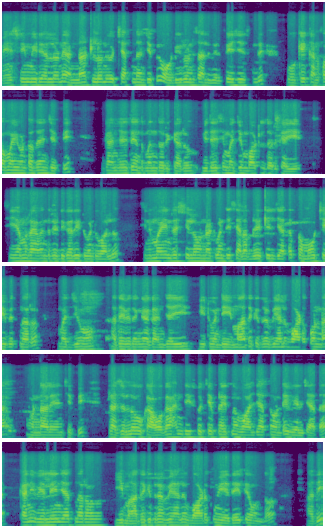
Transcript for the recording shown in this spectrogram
మెయిన్ స్ట్రీమ్ మీడియాలోనే అన్నాటిలోనే వచ్చేస్తుందని చెప్పి ఒకటి రెండు సార్లు వెరిఫై చేసుకుంటే ఓకే కన్ఫర్మ్ అయి ఉంటుంది అని చెప్పి గంజాయితో ఎంతమంది దొరికారు? విదేశీ మద్యం బాటిల్ దొరికాయి. సీఎం రేవంత్ రెడ్డి గారు ఇటువంటి వాళ్ళు సినిమా ఇండస్ట్రీలో ఉన్నటువంటి సెలబ్రిటీల చేత ప్రమోట్ చేపిస్తున్నారు. మద్యం అదేవిధంగా గంజాయి ఇటువంటి మాదక ద్రవ్యాలు వాడకుండా ఉండాలి అని చెప్పి ప్రజల్లో ఒక అవగాహన తీసుకొచ్చే ప్రయత్నం వాళ్ళు చేస్తూ ఉంటే వీళ్ళ చేత. కానీ వీళ్ళు ఏం చేస్తున్నారు? ఈ మాదక ద్రవ్యాలు వాడకం ఏదైతే ఉందో అది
